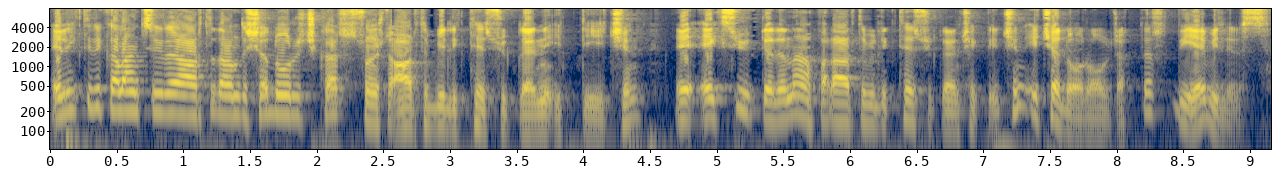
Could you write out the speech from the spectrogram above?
Elektrik alan çizgileri artıdan dışa doğru çıkar. Sonuçta artı birlik test yüklerini ittiği için. E, eksi yükleri ne yapar? Artı birlik test yüklerini çektiği için içe doğru olacaktır diyebiliriz.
